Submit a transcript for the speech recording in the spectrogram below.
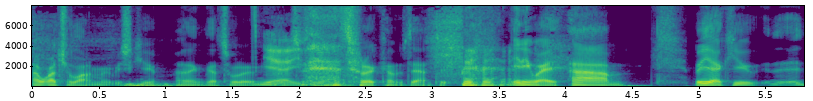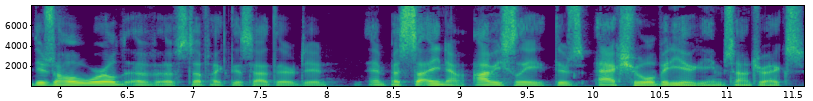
I watch a lot of movies, Q. I think that's what it. Yeah, that's, that's what it comes down to. anyway, um, but yeah, Q. There's a whole world of, of stuff like this out there, dude. And besides, you know, obviously, there's actual video game soundtracks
